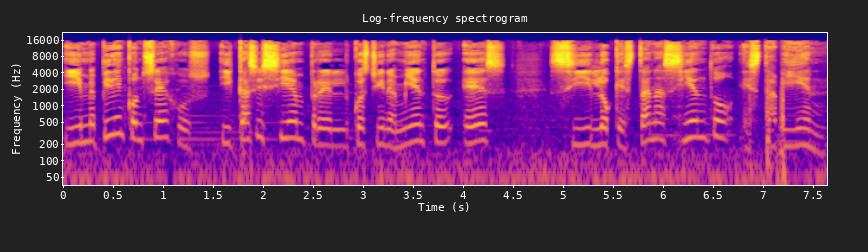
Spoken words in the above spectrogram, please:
y me piden consejos y casi siempre el cuestionamiento es si lo que están haciendo está bien.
